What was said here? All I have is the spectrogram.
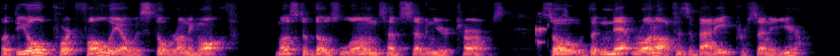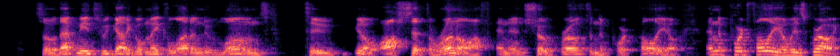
But the old portfolio is still running off. Most of those loans have seven year terms. So the net runoff is about 8% a year. So that means we've got to go make a lot of new loans to, you know, offset the runoff and then show growth in the portfolio. And the portfolio is growing.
